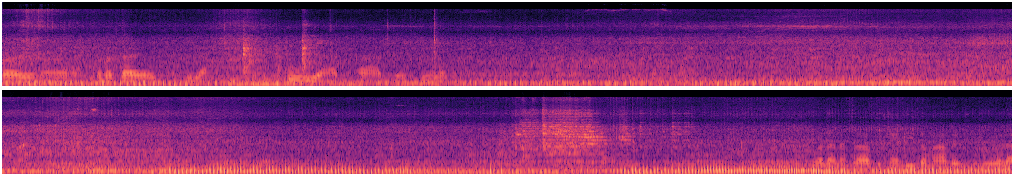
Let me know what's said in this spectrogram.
Tayo na sana tayo sila kuya at ate. Yun o. wala nang traffic ngayon dito mga kaibigan wala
